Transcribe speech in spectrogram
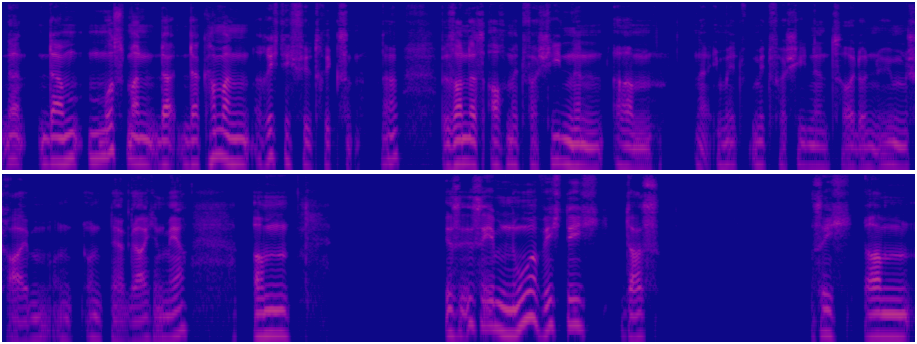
da, da muss man, da, da kann man richtig viel tricksen. Ne? Besonders auch mit verschiedenen, ähm, mit, mit verschiedenen Pseudonymen schreiben und, und dergleichen mehr. Ähm, es ist eben nur wichtig, dass sich, ähm,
